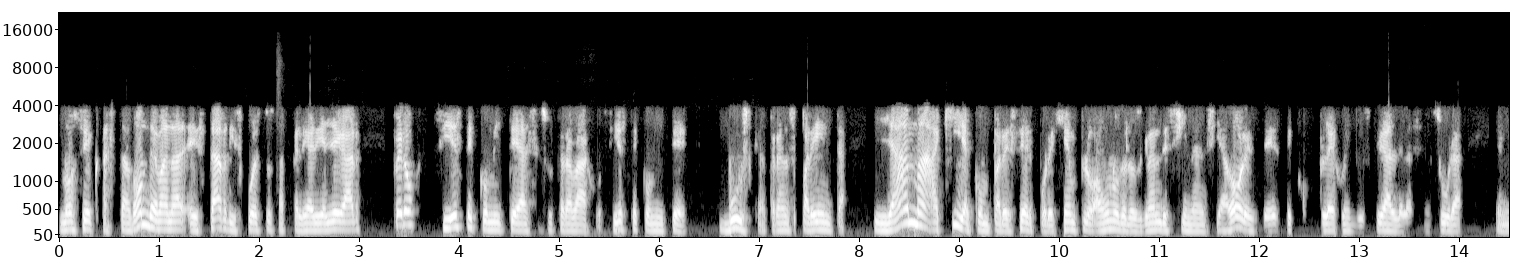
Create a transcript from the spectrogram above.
no sé hasta dónde van a estar dispuestos a pelear y a llegar, pero si este comité hace su trabajo, si este comité busca, transparenta, llama aquí a comparecer, por ejemplo, a uno de los grandes financiadores de este complejo industrial de la censura, en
